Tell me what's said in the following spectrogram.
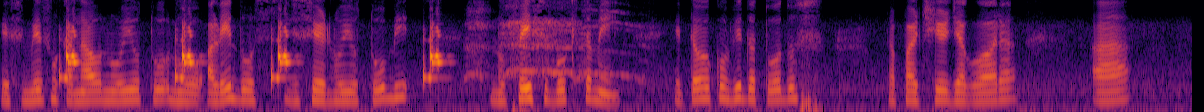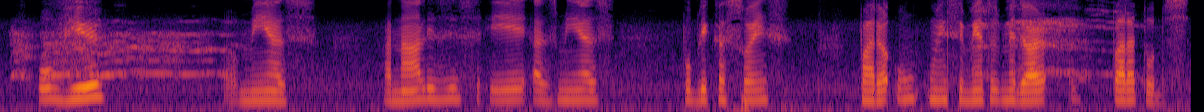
esse mesmo canal no YouTube, no, além do, de ser no YouTube, no Facebook também. Então eu convido a todos a partir de agora a ouvir minhas análises e as minhas publicações para um conhecimento melhor para todos.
